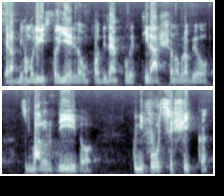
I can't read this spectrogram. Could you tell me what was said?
e l'abbiamo rivisto ieri dopo un po' di tempo, che ti lasciano proprio sbalordito. quindi forse chic.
